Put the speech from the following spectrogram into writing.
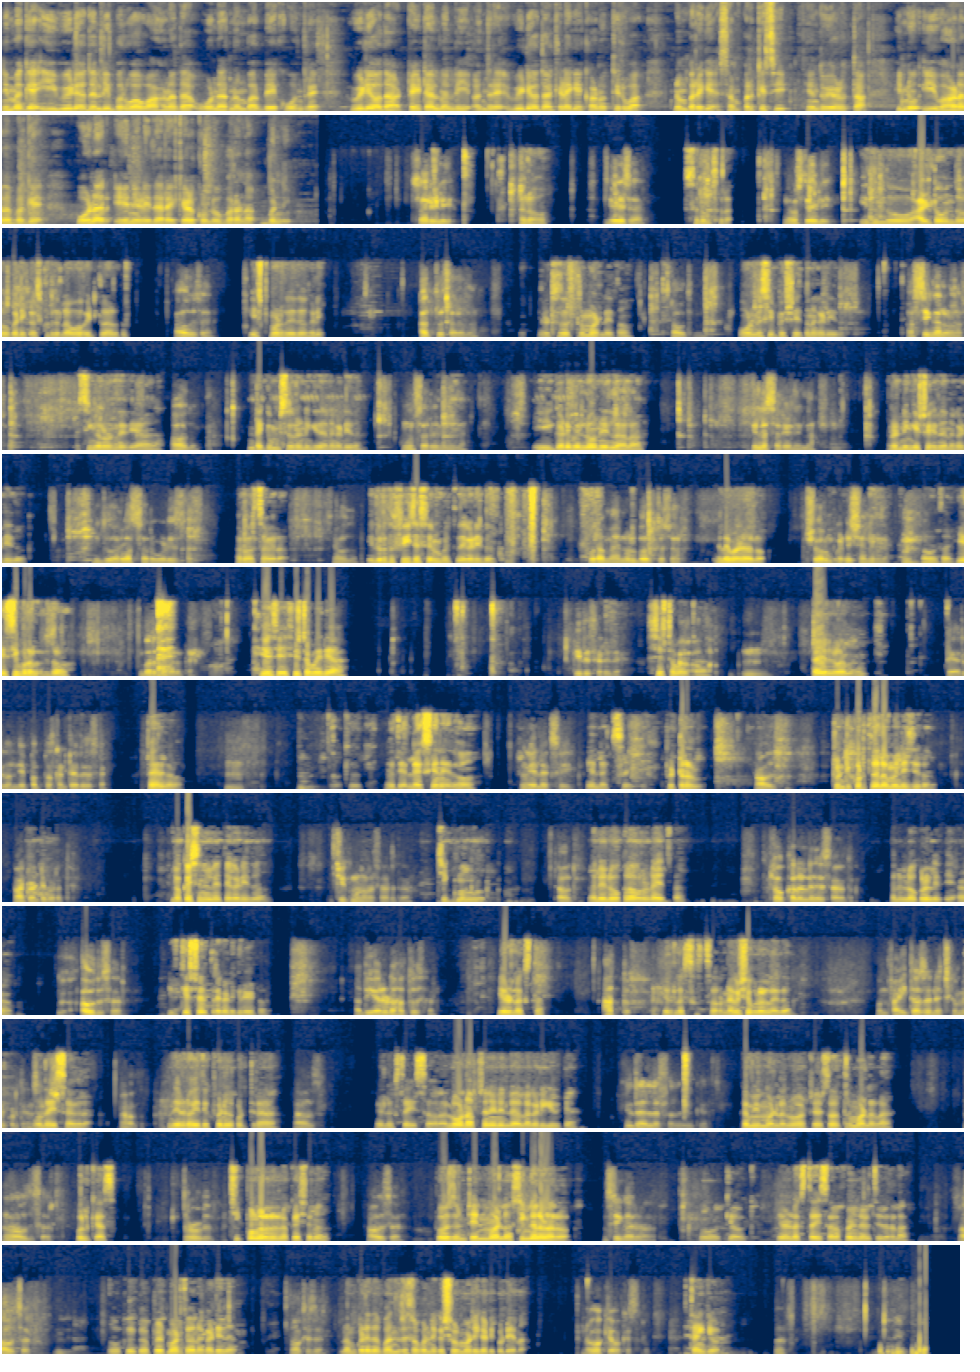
ನಿಮಗೆ ಈ ವಿಡಿಯೋದಲ್ಲಿ ಬರುವ ವಾಹನದ ಓನರ್ ನಂಬರ್ ಬೇಕು ಅಂದರೆ ವಿಡಿಯೋದ ಟೈಟಲ್ನಲ್ಲಿ ಅಂದರೆ ವಿಡಿಯೋದ ಕೆಳಗೆ ಕಾಣುತ್ತಿರುವ ನಂಬರಿಗೆ ಸಂಪರ್ಕಿಸಿ ಎಂದು ಹೇಳುತ್ತಾ ಇನ್ನು ಈ ವಾಹನದ ಬಗ್ಗೆ ಓನರ್ ಏನು ಹೇಳಿದ್ದಾರೆ ಕೇಳಿಕೊಂಡು ಬರೋಣ ಬನ್ನಿ. ಸರ್ ಹೇಳಿ. ಹಲೋ. ಹೇಳಿ ಸರ್. ಸರ್ ನಮಸ್ಕಾರ. ನಮಸ್ತೆ ಹೇಳಿ. ಇದೊಂದು ಆಲ್ಟೋ ಒಂದು ಗಾಡಿ ಕಳಿಸ್ಕೊಡಿದ್ರಲ್ಲ ವೈಟ್ ಕಲರ್ದು? ಹೌದು ಸರ್. ಎಷ್ಟು ಮಾಡಿದ್ರೆ ಇದು ಗಾಡಿ? ಹತ್ತು ಸರ್ ಅದು. ಎರಡು ಸಾವಿರದ ಹತ್ತು ಮಾಡಲಾಯ್ತು ಹೌದು. ಓನರ್ಶಿಪ್ ಎಷ್ಟೈತನ ಗಾಡಿ ಇದು? Single owner sir. Single owner ಇದೆಯಾ? ಹೌದು. ಡಾಕ್ಯುಮೆಂಟ್ಸ್ ಎಲ್ಲ ರನ್ನಿಂಗ್ ಇದೆಯಾ ಗಾಡಿದು? ಹ್ಞೂ ಸರ್ ಏನಿಲ್ಲ ಈ ಗಾಡಿ ಮೇಲೆ ಲೋನ್ ಇಲ್ಲ ಅಲ್ಲ? ಇಲ್ಲ ಸರ್ ಏನಿಲ್ಲ. ರನ್ನಿಂಗ್ ಎಷ್ಟು ಇದು ಇದು ಅರವತ್ತು ಸಾವಿರ ಓಡಿದೆ ಸರ್. ಅರವತ್ತು ಸಾವಿರ. ಹೌದು. ಇದ್ರದ್ದು ಫೀಚರ್ಸ್ ಏನು ಬರ್ತದೆ ಗಾಡಿದು? ಪೂರಾ ಮ್ಯಾನ್ಯಲ್ ಬರುತ್ತೆ ಸರ್. ಇಲ್ಲ ಮೇಡಲ್ ಶೋರೂಮ್ ಕಂಡೀಷನ್ ಇದೆ. ಸರ್. ಎ ಸಿ ಬರಲ್ಲ ಇದು? ಬರುತ್ತೆ ಬರುತ್ತೆ. ಎ ಸಿ ಸಿಸ್ಟಮ್ ಇದೆಯಾ? ಇದೆ ಸರ್ ಇದೆ. ಸಿಸ್ಟಮ್ ಆಯ್ತಾ ಹ್ಞೂ ಟೈರ್ಗಳನ್ನು ಟೈರ್ಗೆ ಒಂದು ಎಪ್ಪತ್ತು ಪರ್ಸೆಂಟ್ ಟೈರ್ ಇದೆ ಸರ್. ಟೈರ್ಗಳು? ಹ್ಮ್. ಓಕೆ ಓಕೆ ಇದು ಎಲ್ ಎಕ್ಸ್ ಇದು? LXI L X I. L X I petrol ಹೌದು ಸರ್. ಟ್ವೆಂಟಿ ಕೊಡ್ತದಲ್ಲ ಮೈಲೇಜ್ ಇದು? ಹಾಂ ಟ್ವೆಂಟಿ ಬರುತ್ತೆ. ಲೊಕೇಶನ್ ಎಲ್ಲೈತೆ ಗಾಡಿ ಇದು? ಚಿಕ್ಕಮಂಗ್ಳೂರು ಸರ್ ಅದು. ಚಿಕ್ಕಮಂಗ್ಳೂರು. ಹೌದು. ಅಲ್ಲಿ ಲೋಕಲ್ ಹೊರಗಡೆ ಆಯ್ತಾ ಲೋಕಲಲ್ಲೇ ಇದೆ ಸರ್ ಅದು. ಅಲ್ಲಿ ಲೋಕಲ್ ಇದೆಯಾ? ಹೌದು ಸರ್. ಇದಕ್ಕೆ ಎಷ್ಟು ಹೇಳ್ತಾರೆ ಗಾಡಿಗೆ ರೇಟು ಅದು ಎರಡು ಹತ್ತು ಸರ್. ಎರಡು ಲಕ್ಷದ? ಹತ್ತು. ಎರಡು ಲಕ್ಷ ಹತ್ತು ಸಾವಿರ. ನೆಗೋಷಿಯಬಲ್ ಅಲ್ಲ ಇದು? ಒಂದು ಫೈವ್ ತೌಸಂಡ್ ಹೆಚ್ಚು ಕಮ್ಮಿ ಕೊಡ್ತೀನಿ ಒಂದು ಐದು ಸಾವಿರ. ಹೌದು. ಒಂದು ಎರಡು ಐದಕ್ಕೆ ಫೈನಲ್ ಕೊಡ್ತೀರಾ? ಹೌದು. ಎರಡು ಲಕ್ಷ ಐದು ಸಾವಿರ. ಲೋನ್ ಆಪ್ಷನ್ ಏನಿಲ್ಲ ಅಲ್ಲ ಗಾಡಿಗೆ ಇದಕ್ಕೆ? ಇಲ್ಲ ಇಲ್ಲ ಸರ್ ಇದಕ್ಕೆ. ಕಮ್ಮಿ ಮಾಡಲ್ಲ ಲೋನ್ ಎರಡು ಸಾವಿರ ಹತ್ರ ಮಾಡಲ್ಲ ಹೌದು ಸರ್. ಫುಲ್ ಕ್ಯಾಶ್ ಹೌದು. ಚಿಕ್ಕಮಂಗ್ಳೂರು ಲೊಕೇಶನ್ ಹೌದು ಸರ್. ಟೂ ತೌಸಂಡ್ ಟೆನ್ ಮಾಡಲು? Single owner single okay okay ಎರಡು ಲಕ್ಷದ ಐದು ಸಾವಿರ ಫೈನಲ್ ಹೇಳ್ತಿದ್ರಲ್ಲ? ಹೌದು ಸರ್. ಓಕೆ ಅಪ್ಡೇಟ್ ಮಾಡ್ತೀವಿ ನಾ ಗಾಡಿನ. Okay sir. ನಮ್ಮ ಕಡೆಯಿಂದ ಬಂದರೆ ಸ್ವಲ್ಪ ನೆಗೋಷಿಯೇಟ್ ಮಾಡಿ ಗಾಡಿ ಕೊಡಿ ಅಣ್ಣ. Okay okay sir. Thank you.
